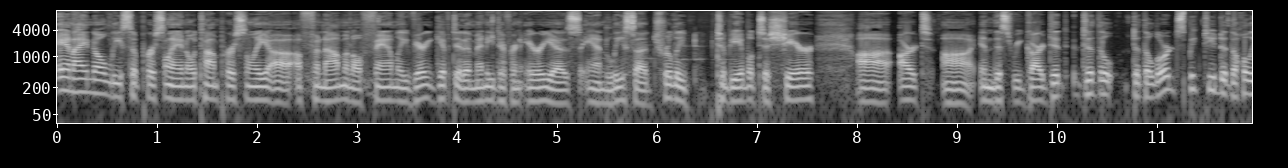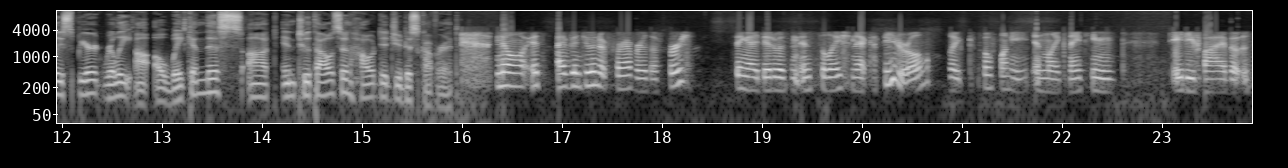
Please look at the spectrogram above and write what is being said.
and I know Lisa personally. I know Tom personally. Uh, a phenomenal family, very gifted in many different areas. And Lisa, truly, to be able to share uh, art uh, in this regard, did did the did the Lord speak to you? Did the Holy Spirit really uh, awaken this uh, in 2000? How did you discover it? No, it's I've been doing it forever. The first thing I did was an installation at Cathedral. Like so funny in like 1985. It was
